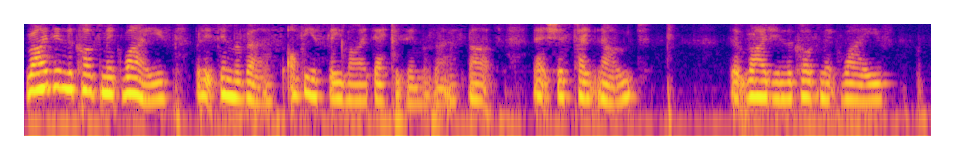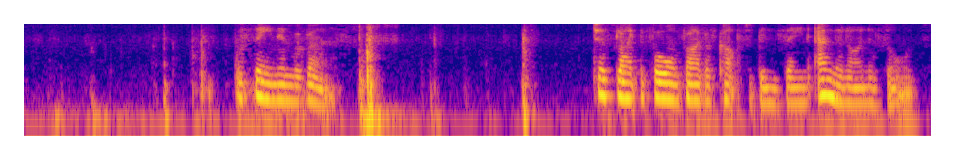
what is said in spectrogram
Riding the cosmic wave, but it's in reverse. Obviously, my deck is in reverse, but let's just take note that riding the cosmic wave was seen in reverse. Just like the Four and Five of Cups have been seen, and the Nine of Swords.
